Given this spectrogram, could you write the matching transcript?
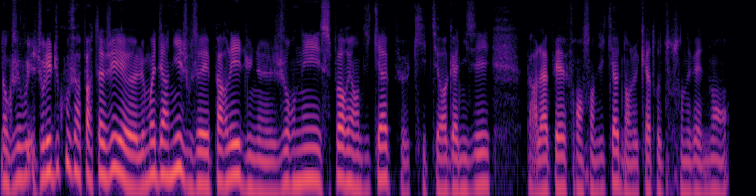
Donc, je voulais, du coup faire partager. euh, le mois dernier, je vous avais parlé d'une journée sport et handicap euh, qui était organisée par l'APF France Handicap dans le cadre de son événement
